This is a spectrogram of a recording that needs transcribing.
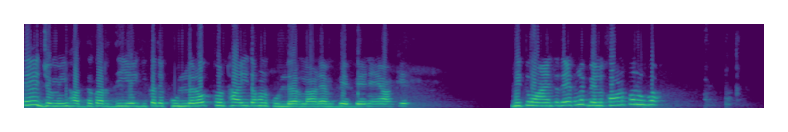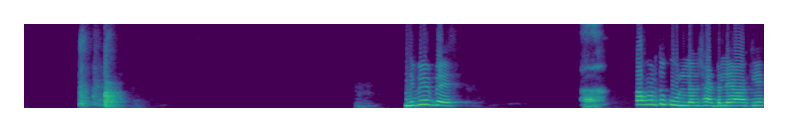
ਇਹ ਜਮੀ ਹੱਦ ਕਰਦੀ ਹੈਗੀ ਕਦੇ ਕੂਲਰ ਉੱਥੋਂ ਠਾਈ ਤਾਂ ਹੁਣ ਕੂਲਰ ਲਾ ਲਿਆ ਬੇਬੇ ਨੇ ਆ ਕੇ। ਵੀ ਤੂੰ ਐਂ ਤਾਂ ਦੇਖ ਲੈ ਬਿੱਲ ਕੌਣ ਭਰੂਗਾ? ਨੀ ਬੇਬੇ? ਹਾਂ। ਆ ਹੁਣ ਤੂੰ ਕੂਲਰ ਛੱਡ ਲਿਆ ਆ ਕੇ।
